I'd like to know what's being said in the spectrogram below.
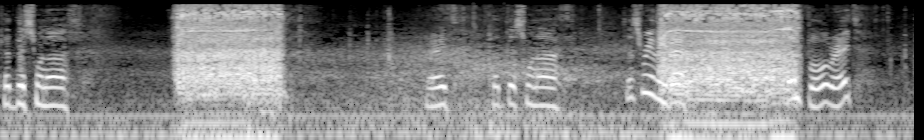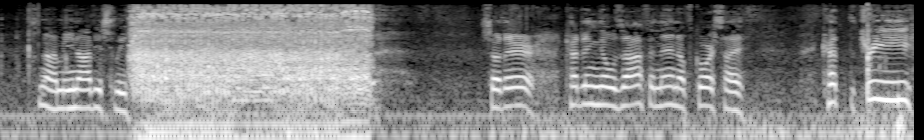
Cut this one off. Right? Cut this one off. It's really that simple, right? No, I mean, obviously. So there, cutting those off, and then of course I cut the tree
